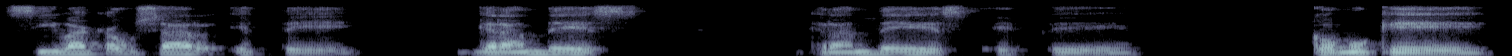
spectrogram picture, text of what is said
Sí va a causar este, grandes, grandes, este, como que,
